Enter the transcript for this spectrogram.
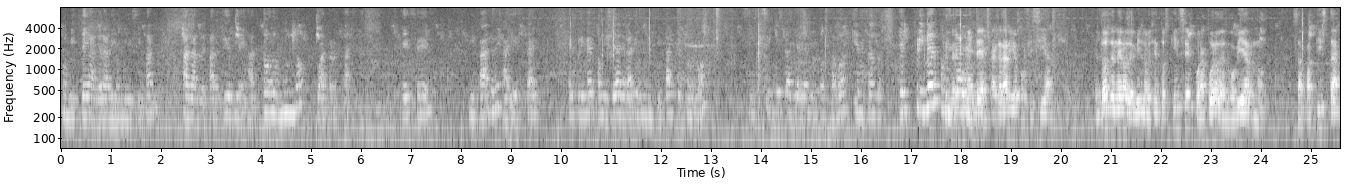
comité agrario municipal para repartirle a todo mundo cuatro hectáreas. Ese es mi padre, ahí está el el primer comité agrario municipal que formó. Si, gustas leerlo, por favor, ¿quiénes son los? El primer comité, primer comité agrario. oficial. El 2 de enero de 1915, por acuerdo del gobierno zapatista,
